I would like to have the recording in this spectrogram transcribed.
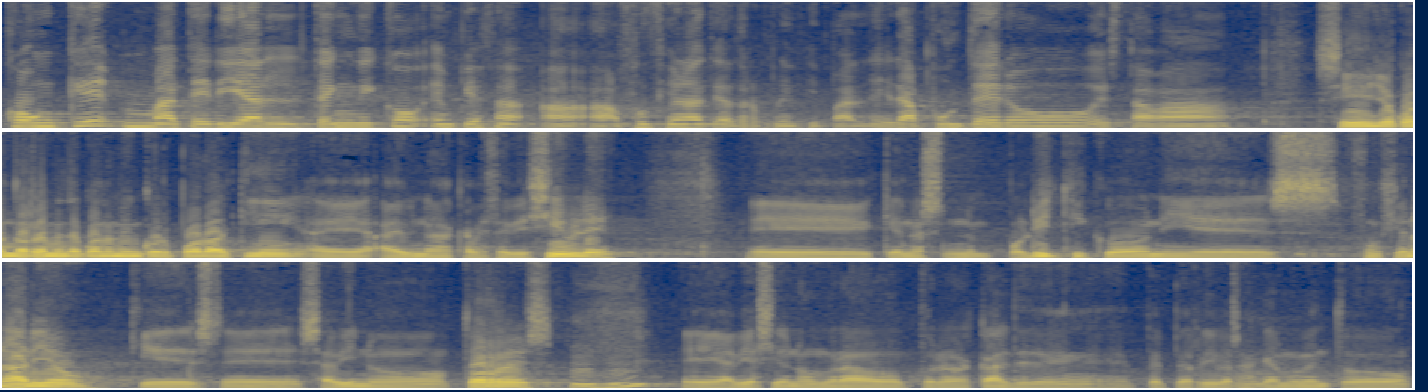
con qué material técnico empieza a, a funcionar el teatro principal? ¿Era puntero? ¿Estaba...? Sí, yo cuando realmente cuando me incorporo aquí eh, hay una cabeza visible, eh, que no es político ni es funcionario, que es eh, Sabino Torres, había sido nombrado por el alcalde de Pepe Rivas en aquel momento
